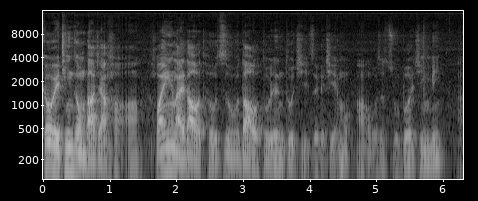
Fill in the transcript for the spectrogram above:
各位听众，大家好啊！欢迎来到《投资悟道，渡人渡己》这个节目啊！我是主播金兵啊。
